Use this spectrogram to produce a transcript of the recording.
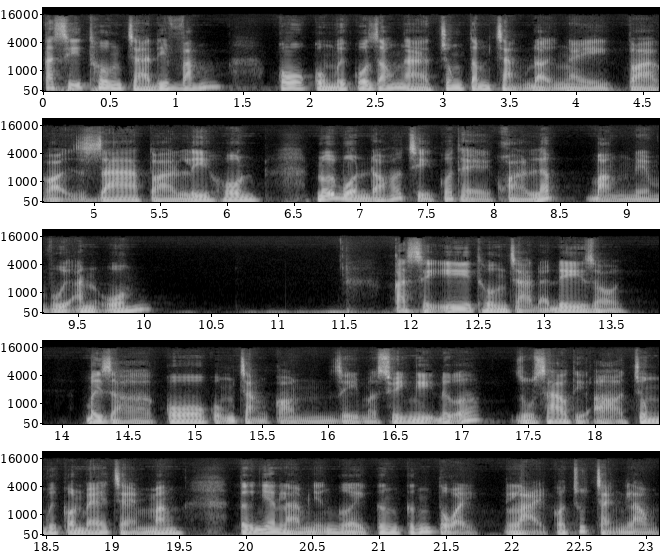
Ca sĩ thương trà đi vắng, Cô cùng với cô giáo ngà trung tâm trạng đợi ngày tòa gọi ra tòa ly hôn. Nỗi buồn đó chỉ có thể khỏa lấp bằng niềm vui ăn uống. Ca sĩ thương trà đã đi rồi. Bây giờ cô cũng chẳng còn gì mà suy nghĩ nữa. Dù sao thì ở chung với con bé trẻ măng. Tự nhiên làm những người cưng cứng tuổi lại có chút chạnh lòng.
